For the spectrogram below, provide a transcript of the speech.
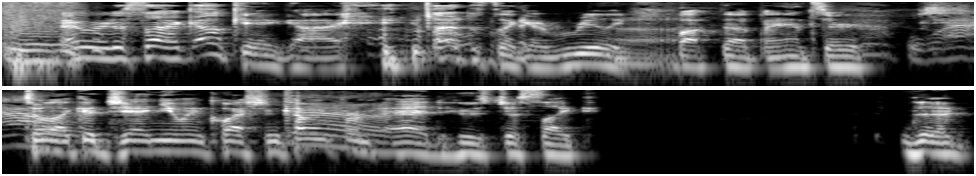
And we're just like, okay, guy. That's like a really Uh. fucked up answer wow. to like a genuine question coming from Ed, who's just like the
